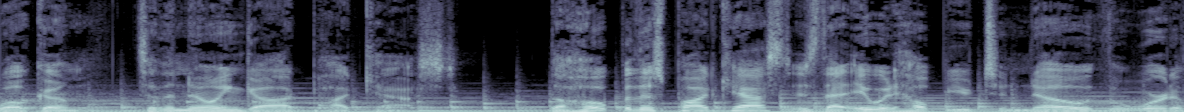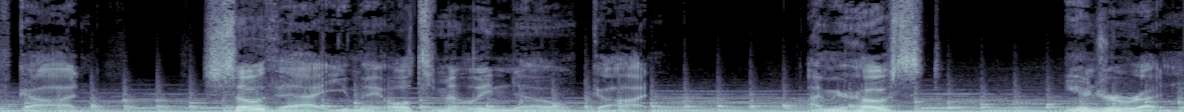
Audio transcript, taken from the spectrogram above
Welcome to the Knowing God podcast. The hope of this podcast is that it would help you to know the Word of God so that you may ultimately know God. I'm your host, Andrew Rutten.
